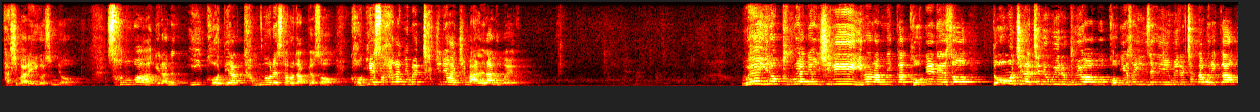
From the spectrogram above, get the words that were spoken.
다시 말해 이것은요. 선과 악이라는 이 거대한 담론에 사로잡혀서 거기에서 하나님을 찾으려 하지 말라는 거예요. 왜 이런 불우한 현실이 일어납니까? 거기에 대해서 너무 지나친 의미를 부여하고 거기에서 인생의 의미를 찾다 보니까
